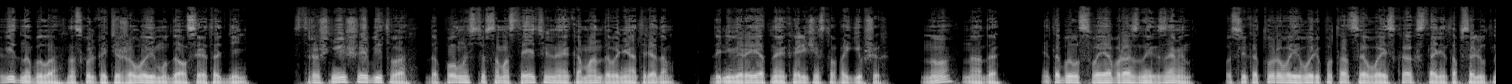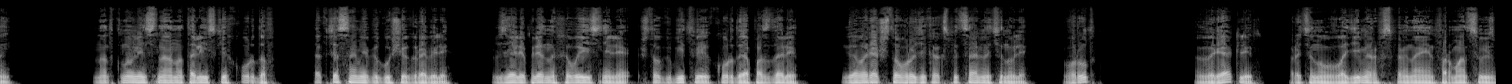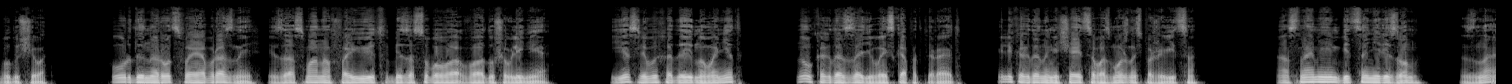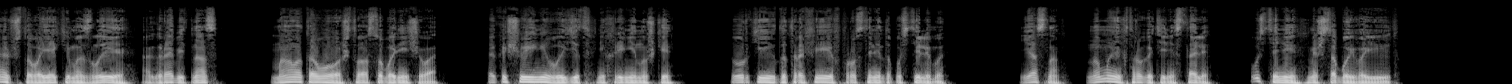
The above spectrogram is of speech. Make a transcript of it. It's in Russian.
Видно было, насколько тяжело ему дался этот день. Страшнейшая битва, да полностью самостоятельное командование отрядом, да невероятное количество погибших. Но надо. Это был своеобразный экзамен, после которого его репутация в войсках станет абсолютной. Наткнулись на анатолийских курдов, так те сами бегущих грабили. Взяли пленных и выяснили, что к битве курды опоздали. Говорят, что вроде как специально тянули. Врут? Вряд ли, протянул Владимир, вспоминая информацию из будущего. Курды народ своеобразный, и за османов воюют без особого воодушевления. Если выхода иного нет, ну, когда сзади войска подпирают, или когда намечается возможность поживиться. А с нами им биться не резон. Знают, что вояки мы злые, а грабить нас мало того, что особо нечего, так еще и не выйдет ни хренинушки. Турки их до трофеев просто не допустили бы. Ясно, но мы их трогать и не стали. Пусть они между собой воюют.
